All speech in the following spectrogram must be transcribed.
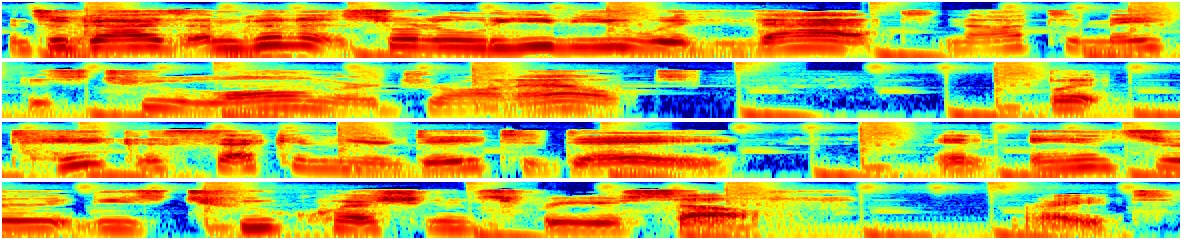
And so, guys, I'm going to sort of leave you with that, not to make this too long or drawn out, but take a second in your day to day and answer these two questions for yourself, right?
